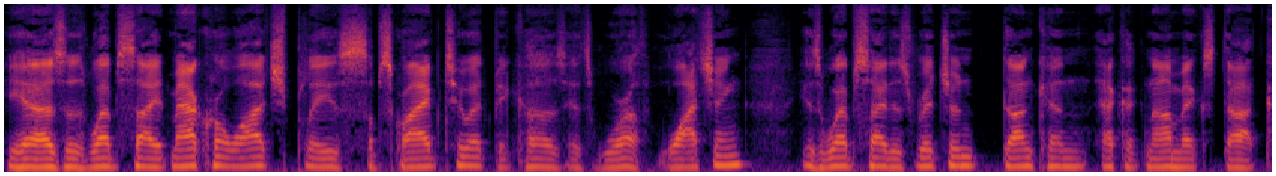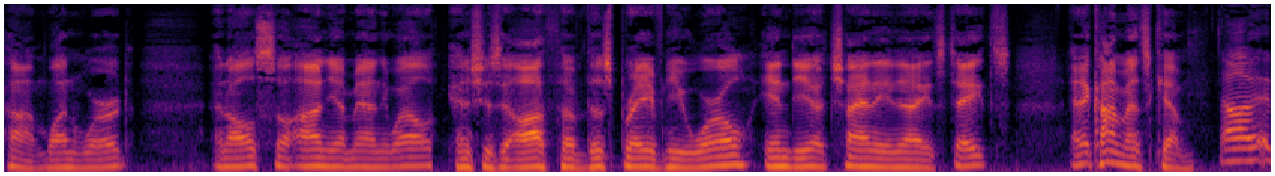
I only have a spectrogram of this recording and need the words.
He has his website, Macro Watch. Please subscribe to it because it's worth watching. His website is richardduncaneconomics.com, one word. And also Anja Manuel, and she's the author of This Brave New World, India, China, United States. Any comments, Kim? Uh,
